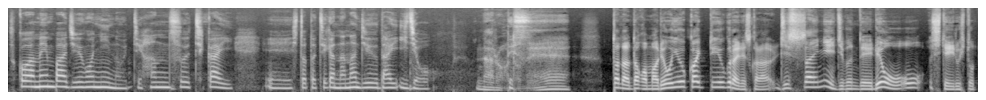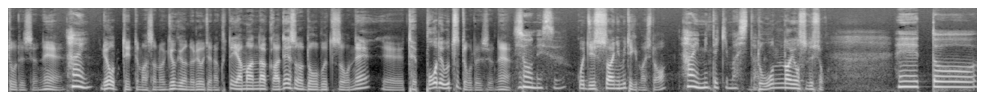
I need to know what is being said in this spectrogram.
そこはメンバー15人のうち半数近い、えー人たちが70代以上。なるほどね。ただ、だからまあ猟友会っていうぐらいですから、実際に自分で猟をしている人ってことですよね。はい。猟って言ってまあその漁業の猟じゃなくて山の中でその動物をね、えー鉄砲で撃つってことですよね。そうです。これ実際に見てきました？はい、見てきました。どんな様子でしたか、えーっと、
